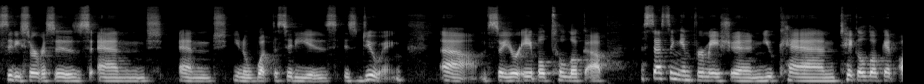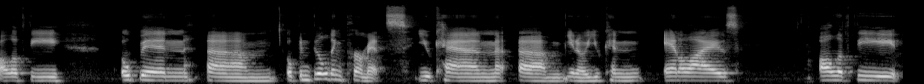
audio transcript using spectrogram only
city services and and you know what the city is is doing. Um, so you're able to look up assessing information. You can take a look at all of the open um, open building permits. You can um, you know you can analyze all of the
